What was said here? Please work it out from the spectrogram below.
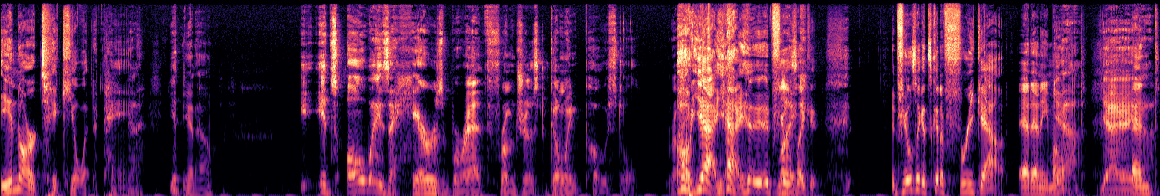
inarticulate pain. You- You know? it's always a hair's breadth from just going postal. Right? Oh yeah, yeah. It, it feels Like- like, it, it feels like it's gonna freak out at any moment. Yeah, yeah, yeah, And yeah.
